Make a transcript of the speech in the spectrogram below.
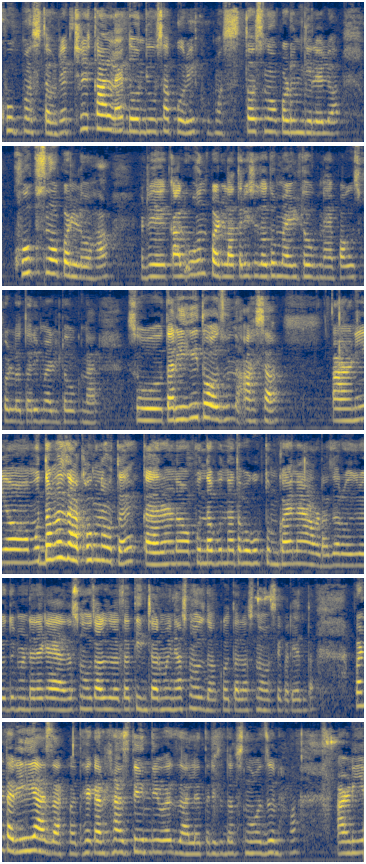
खूप मस्त म्हणजे ॲक्च्युली काल नाही दोन दिवसापूर्वी खूप मस्त स्नो पडून गेलेलो खूप स्नो पडलो हा. म्हणजे काल ऊन पडला तरी सुद्धा तो मेल्ट होत नाही पाऊस पडला तरी मेल्ट होत नाही. सो तरीही तो अजून असा. आणि मुद्दामच दाखवूक नव्हतं कारण पुन्हा पुन्हा आता बघू तुमकाय नाही आवडायचा रोज रोज तुम्ही म्हणताय काय आता स्नो चालू झाला तर तीन चार महिन्या स्नोच दाखव त्याला स्नो असेपर्यंत. पण तरीही आज दाखवते कारण आज तीन दिवस झाले तरी सुद्धा स्नो अजून हा. आणि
